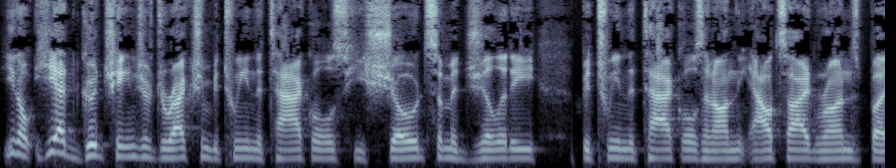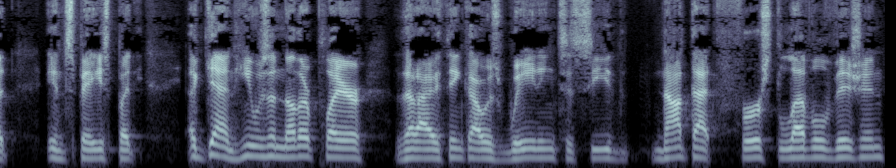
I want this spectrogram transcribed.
you know, he had good change of direction between the tackles. He showed some agility between the tackles and on the outside runs, but in space. But again, he was another player that I think I was waiting to see not that first level vision,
